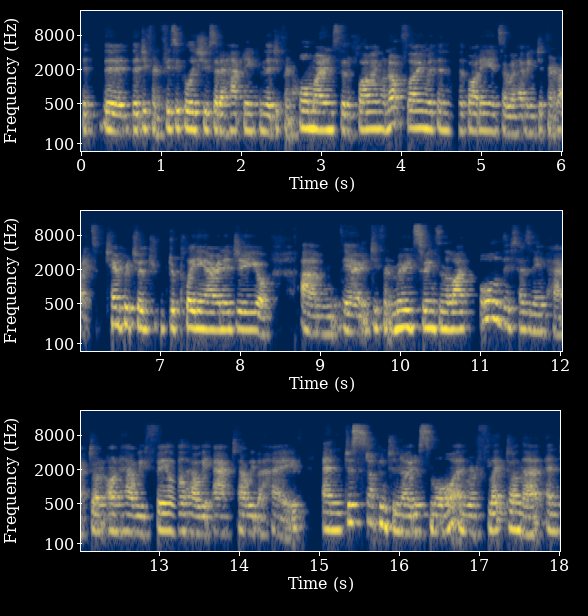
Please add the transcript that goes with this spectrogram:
the, the, the different physical issues that are happening from the different hormones that are flowing or not flowing within the body, and so we're having different rates of temperature depleting our energy, or um, you know different mood swings and the like. All of this has an impact on on how we feel, how we act, how we behave, and just stopping to notice more and reflect on that, and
